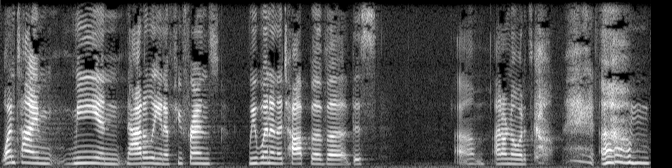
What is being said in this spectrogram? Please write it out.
One time, me and Natalie and a few friends, we went on the top of uh, this, um, I don't know what it's called. Um,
